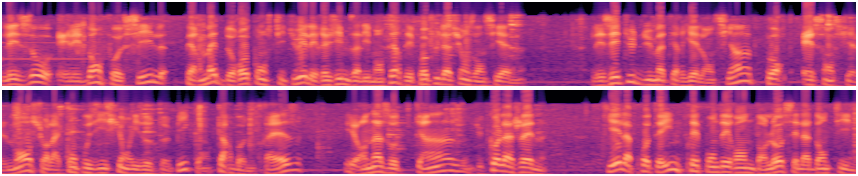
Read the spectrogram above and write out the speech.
Les os et les dents fossiles permettent de reconstituer les régimes alimentaires des populations anciennes. Les études du matériel ancien portent essentiellement sur la composition isotopique en carbone 13 et en azote 15 du collagène, qui est la protéine prépondérante dans l'os et la dentine.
